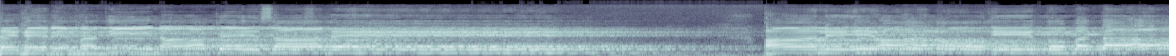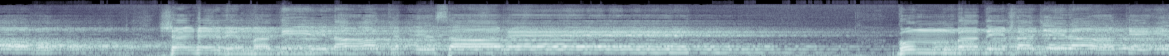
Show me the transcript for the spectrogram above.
شہر مدینہ کیسا ہے؟ آنے والوں تو بتاؤ، شہر مدینہ کیسا ہے؟ گنبد خجرہ کے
